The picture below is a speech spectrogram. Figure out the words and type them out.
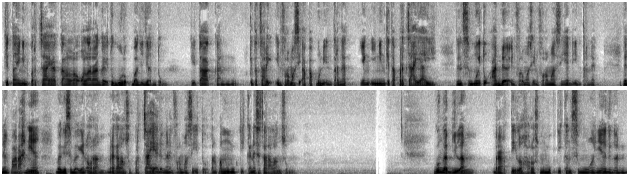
Kita ingin percaya kalau olahraga itu buruk bagi jantung kita akan kita cari informasi apa pun di internet yang ingin kita percayai dan semua itu ada informasi-informasinya di internet. Dan yang parahnya bagi sebagian orang mereka langsung percaya dengan informasi itu tanpa membuktikannya secara langsung. Gue nggak bilang berarti lo harus membuktikan semuanya dengan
